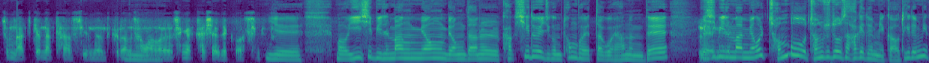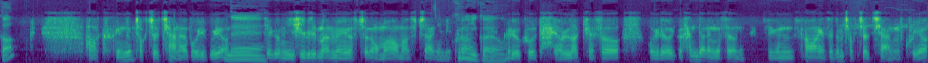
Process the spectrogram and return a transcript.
좀 낮게 나타날 수 있는 그런 음. 상황을 생각하셔야 될 것 같습니다. 예. 뭐 21만 명 명단을 각 시도에 지금 통보했다고 하는데 네네. 21만 명을 전부 전수조사하게 됩니까? 어떻게 됩니까? 아, 그게 좀 적절치 않아 보이고요. 네. 지금 21만 명이라는 숫자는 어마어마한 숫자 아닙니까? 그러니까요. 그리고 그걸 다 연락해서 오히려 한다는 것은 지금 상황에서 좀 적절치 않고요.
